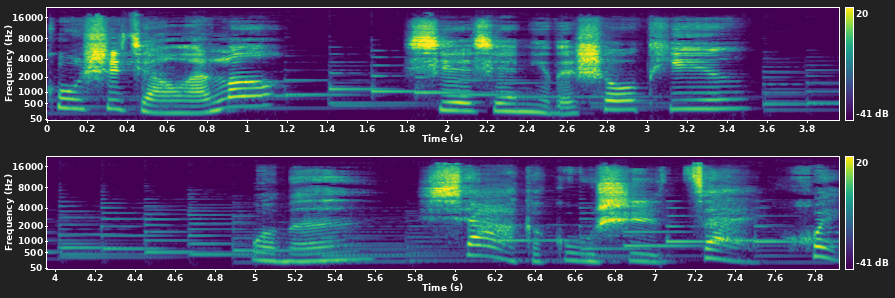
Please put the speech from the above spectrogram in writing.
故事讲完了，谢谢你的收听。我们下个故事再会。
